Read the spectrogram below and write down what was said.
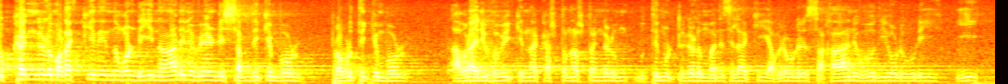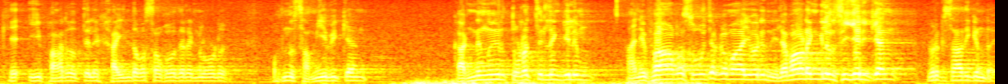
ദുഃഖങ്ങളും അടക്കി നിന്നുകൊണ്ട് ഈ നാടിനു വേണ്ടി ശബ്ദിക്കുമ്പോൾ പ്രവർത്തിക്കുമ്പോൾ അവർ അനുഭവിക്കുന്ന കഷ്ടനഷ്ടങ്ങളും ബുദ്ധിമുട്ടുകളും മനസ്സിലാക്കി അവരോടൊരു സഹാനുഭൂതിയോടുകൂടി ഈ ഈ ഭാരതത്തിലെ ഹൈന്ദവ സഹോദരങ്ങളോട് ഒന്ന് സമീപിക്കാൻ കണ്ണുനീർ തുടച്ചില്ലെങ്കിലും അനുഭാവ സൂചകമായ ഒരു നിലപാടെങ്കിലും സ്വീകരിക്കാൻ ഇവർക്ക് സാധിക്കണ്ടേ?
